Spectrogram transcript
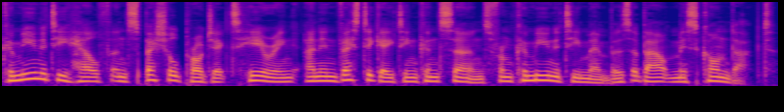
Community Health and Special Projects hearing and investigating concerns from community members about misconduct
